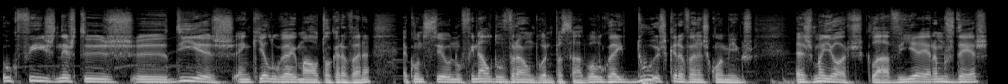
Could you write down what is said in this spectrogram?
o que fiz nestes eh, dias em que aluguei uma autocaravana aconteceu no final do verão do ano passado. Aluguei duas caravanas com amigos, as maiores que lá havia, éramos 10,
